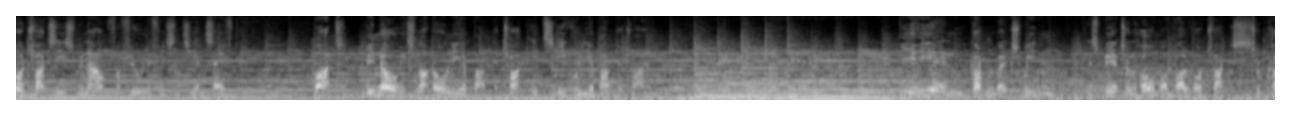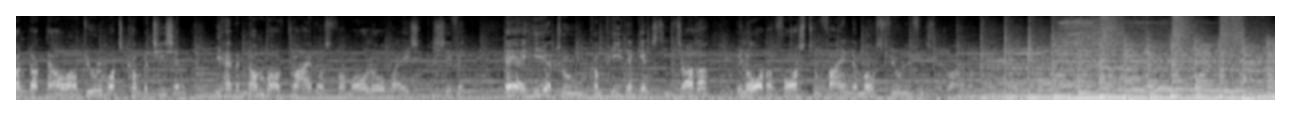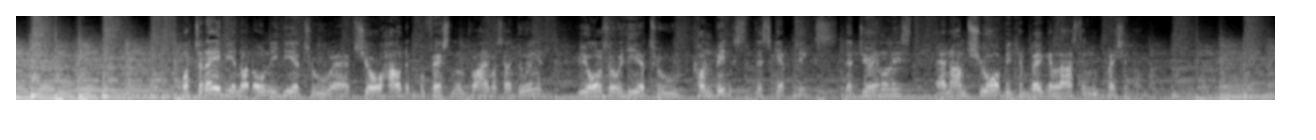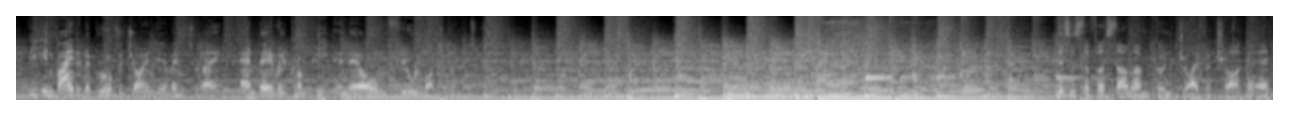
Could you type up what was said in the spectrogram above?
Volvo Trucks is renowned for fuel efficiency and safety. But we know it's not only about the truck, it's equally about the driver. We are here in Gothenburg, Sweden, the spiritual home of Volvo Trucks, to conduct our Fuel Watch competition. We have a number of drivers from all over Asia Pacific. They are here to compete against each other in order for us to find the most fuel efficient driver. But today we are not only here to uh, show how the professional drivers are doing it, we're also here to convince the skeptics, the journalists, and I'm sure we can make a lasting impression on them. We invited a group to join the event today, and they will compete in their own fuel watch competition. This is the first time I'm going to drive a truck and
